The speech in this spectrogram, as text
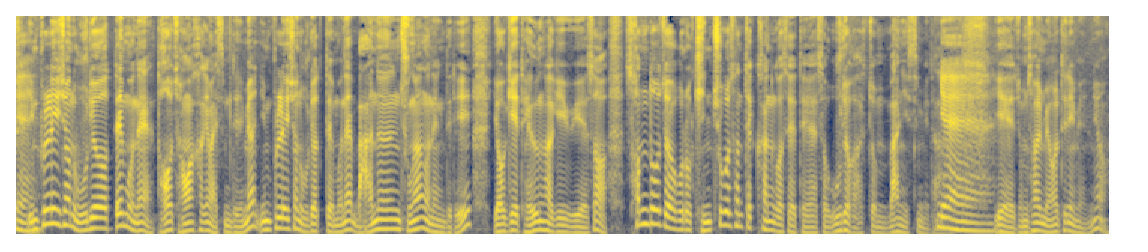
예. 인플레이션 우려 때문에 더 정확하게 말씀드리면 인플레이션 우려 때문에 많은 중앙은행들이 여기에 대응하기 위해서 선도적으로 긴축을 선택한 것에 대해서 우려가 좀 많이 있습니다. 예. 예, 좀 설명을 드리면요.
